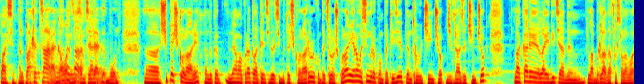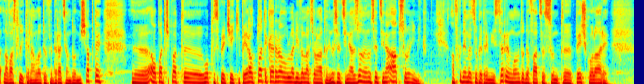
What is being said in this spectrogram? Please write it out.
maxim. În toată țara, în ca toată oamenii țara, să înțeleagă. Care, Bun. Uh, și pe școlare, pentru că ne-am acurat o atenție deosebită școlarilor, competițiilor școlare, era o singură competiție pentru 5-8, gimnaziu 5-8, la care la ediția din, la Burlad a fost la, la Vaslui, când am luat o federație în 2007, uh, au participat uh, 18 echipe. Erau toate care erau la nivel național atunci. Nu se ținea zonă, nu se ținea absolut nimic. Am făcut demersul către minister. În momentul de față sunt uh, pe școlare uh,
